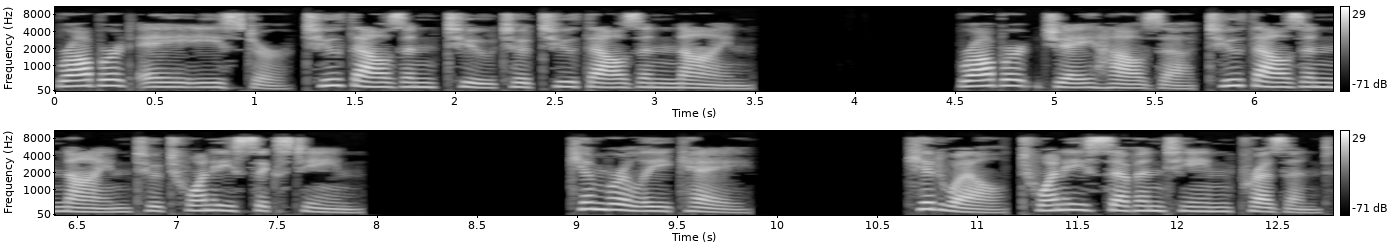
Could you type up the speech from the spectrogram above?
Robert A. Easter (2002–2009), Robert J. Hauser (2009–2016), Kimberly K. Kidwell (2017–present).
